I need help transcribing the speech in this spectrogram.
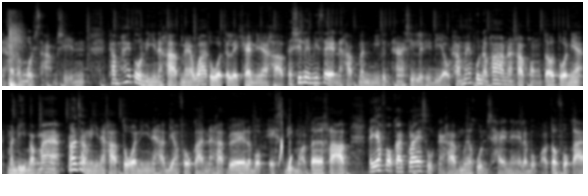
นะครับทั้งหมด 3 ชิ้นทำให้ตัวนี้นะครับแม้ว่าตัวจะเล็กแค่นี้ครับแต่ชิ้นเลนส์พิเศษนะครับมันมีถึง 5 ชิ้นเลยทีเดียวทำให้คุณภาพนะครับของเจ้าตัวเนี้ยมันดีมากๆ นอกจากนี้นะครับตัวนี้นะครับยังโฟกัสนะครับด้วยระบบ XD Motor ครับระยะโฟกัสใกล้สุดนะครับเมื่อคุณใช้ในระบบออโฟกัส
